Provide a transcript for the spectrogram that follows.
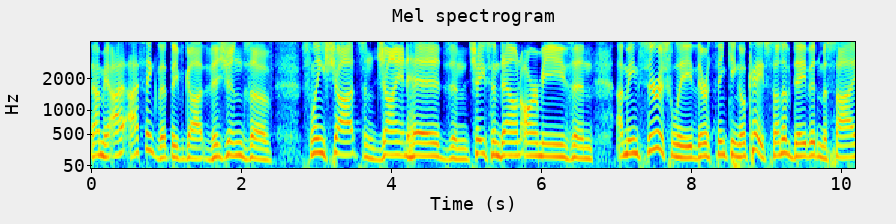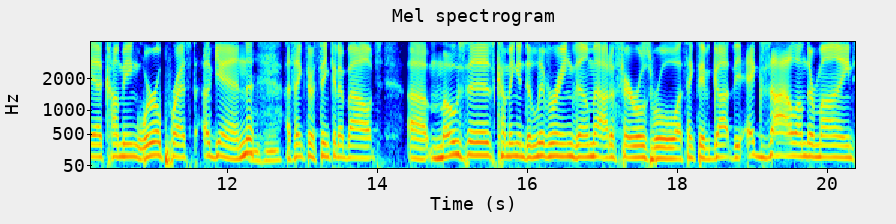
I mean, I, I think that they've got visions of slingshots and giant heads and chasing down armies. And I mean, seriously, they're thinking, okay, son of David, Messiah coming. We're oppressed again. I think they're thinking about uh, Moses coming and delivering them out of Pharaoh's rule. I think they've got the exile on their mind,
